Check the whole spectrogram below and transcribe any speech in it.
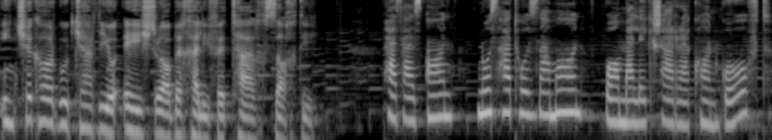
این چه کار بود کردی و عیش را به خلیفه تلخ ساختی؟ پس از آن نزهت و زمان با ملک شرکان گفت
